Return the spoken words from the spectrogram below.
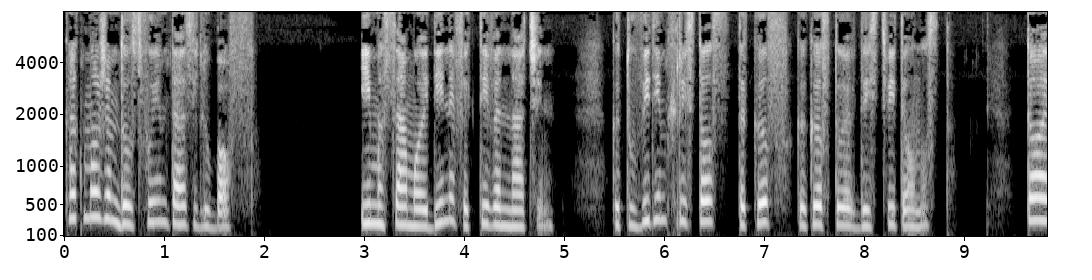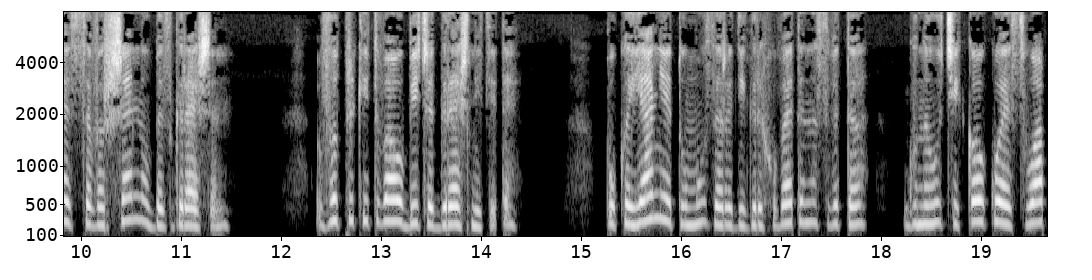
Как можем да освоим тази любов? Има само един ефективен начин, като видим Христос такъв, какъвто е в действителност. Той е съвършенно безгрешен. Въпреки това обича грешниците. Покаянието му заради греховете на света – го научи колко е слаб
